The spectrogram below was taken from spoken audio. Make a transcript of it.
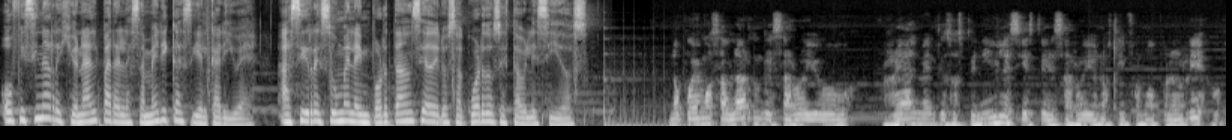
Oficina Regional para las Américas y el Caribe. Así resume la importancia de los acuerdos establecidos. No podemos hablar de un desarrollo realmente sostenible si este desarrollo no está informado por el riesgo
